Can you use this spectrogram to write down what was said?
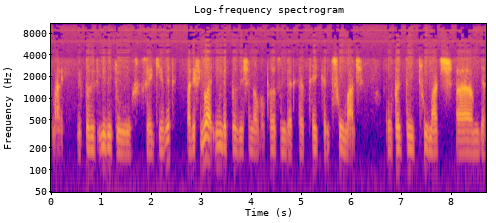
money, because it's easy to say give it, but if you are in the position of a person that has taken too much, or taken too much um, that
